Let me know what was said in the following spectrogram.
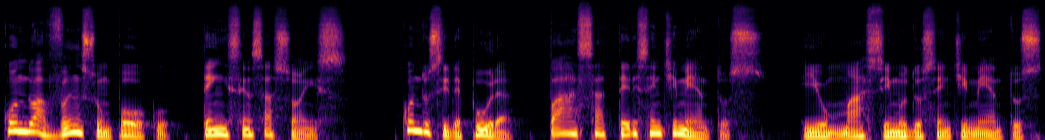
Quando avança um pouco, tem sensações. Quando se depura, passa a ter sentimentos. E o máximo dos sentimentos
